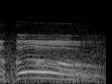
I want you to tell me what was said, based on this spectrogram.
ho, ho!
